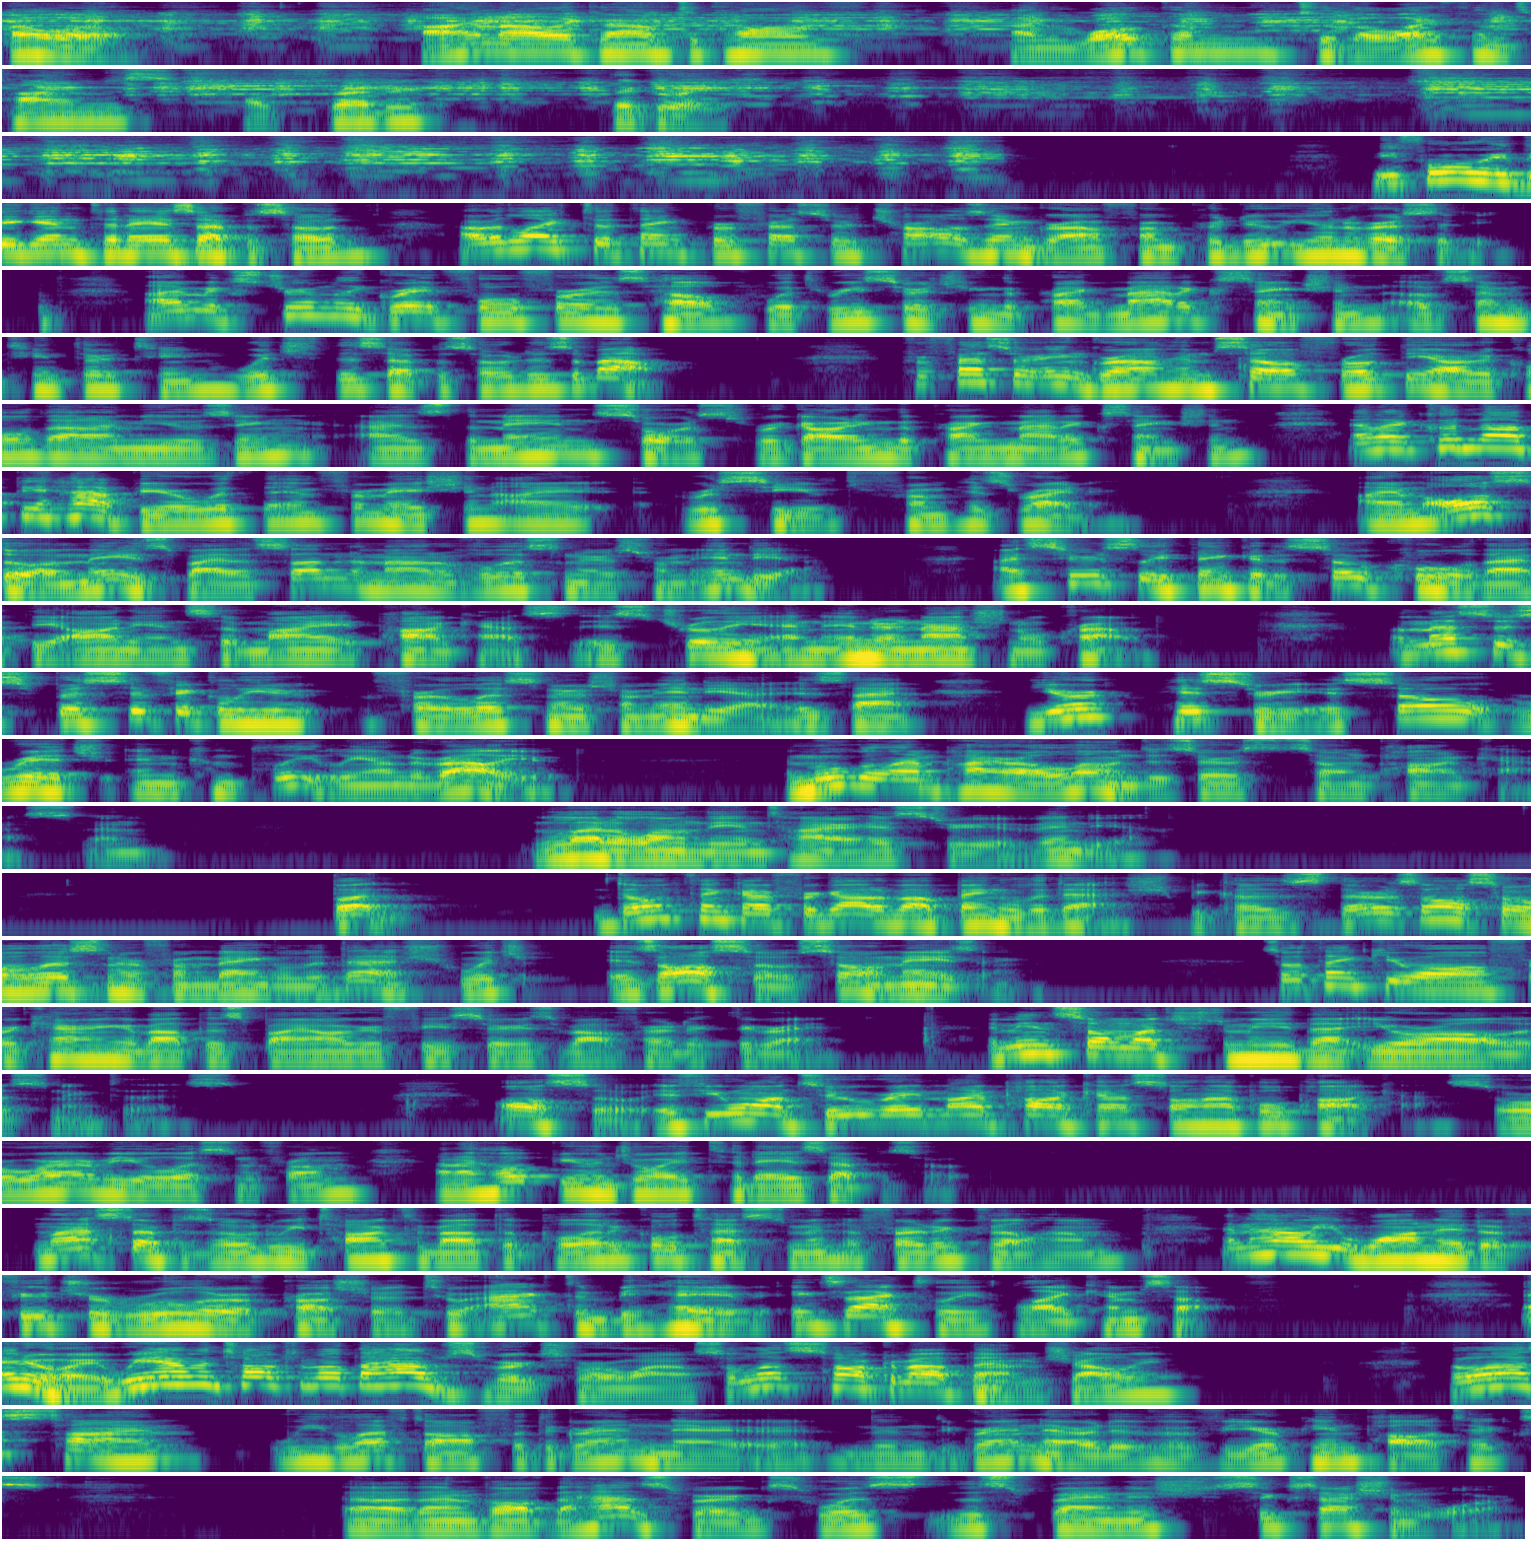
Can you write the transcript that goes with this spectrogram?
Hello, I'm Alek Avdakov, and welcome to the life and times of Frederick the Great. Before we begin today's episode, I would like to thank Professor Charles Ingrao from Purdue University. I am extremely grateful for his help with researching the Pragmatic Sanction of 1713, which this episode is about. Professor Ingrao himself wrote the article that I'm using as the main source regarding the pragmatic sanction, and I could not be happier with the information I received from his writing. I am also amazed by the sudden amount of listeners from India. I seriously think it is so cool that the audience of my podcast is truly an international crowd. A message specifically for listeners from India is that your history is so rich and completely undervalued. The Mughal Empire alone deserves its own podcast, and let alone the entire history of India. But don't think I forgot about Bangladesh, because there is also a listener from Bangladesh, which is also so amazing. So thank you all for caring about this biography series about Frederick the Great. It means so much to me that you are all listening to this. Also, if you want to, rate my podcast on Apple Podcasts or wherever you listen from, and I hope you enjoyed today's episode. Last episode, we talked about the political testament of Frederick Wilhelm and how he wanted a future ruler of Prussia to act and behave exactly like himself. Anyway, we haven't talked about the Habsburgs for a while, so let's talk about them, shall we? The last time we left off with the grand, narr- the grand narrative of European politics uh, that involved the Habsburgs was the Spanish Succession War.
